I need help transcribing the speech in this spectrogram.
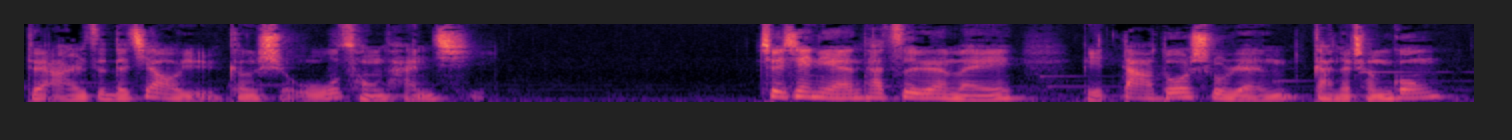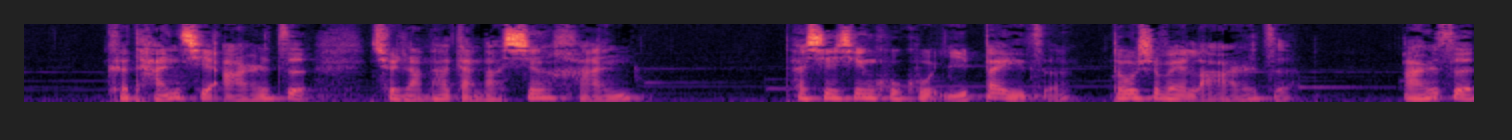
对儿子的教育更是无从谈起。这些年，他自认为比大多数人干得成功，可谈起儿子，却让他感到心寒。他辛辛苦苦一辈子都是为了儿子，儿子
